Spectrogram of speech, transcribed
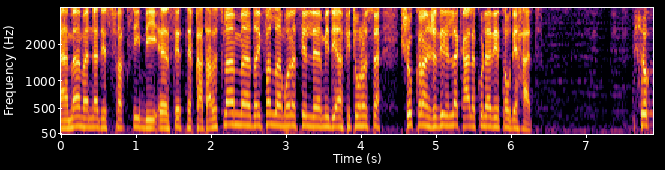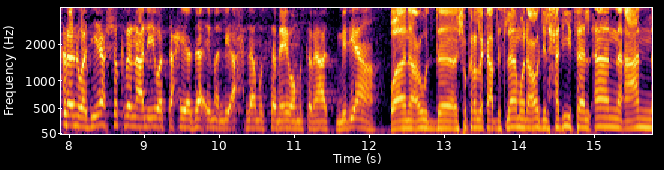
أمام النادي الصفاقسي بست نقاط. عبد السلام ضيف الله مراسل ميديا في تونس شكرا جزيلا لك على كل هذه التوضيحات. شكرا وديع شكرا علي والتحية دائما لأحلى مستمعي ومستمعات ميديا. ونعود شكرا لك عبد السلام ونعود الحديث الآن عن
